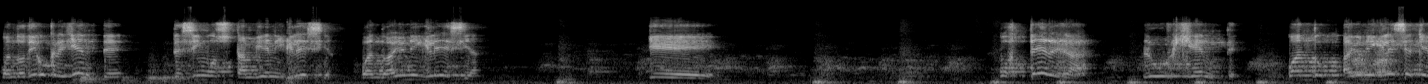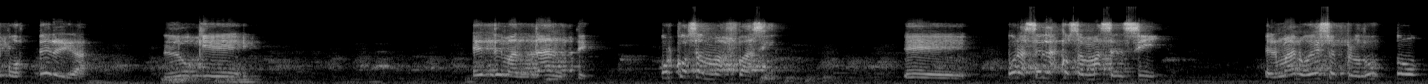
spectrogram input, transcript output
Cuando digo creyente, decimos también iglesia. Cuando hay una iglesia que posterga lo urgente, cuando hay una iglesia que posterga lo que es demandante, por cosas más fáciles, eh, por hacer las cosas más sencillas. Hermano, eso es producto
